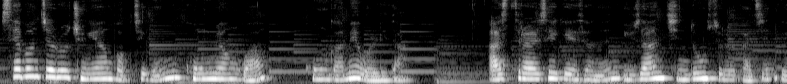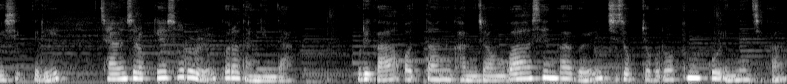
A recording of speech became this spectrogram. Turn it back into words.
세 번째로 중요한 법칙은 공명과 공감의 원리다. 아스트랄 세계에서는 유사한 진동수를 가진 의식들이 자연스럽게 서로를 끌어당긴다. 우리가 어떤 감정과 생각을 지속적으로 품고 있는지가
